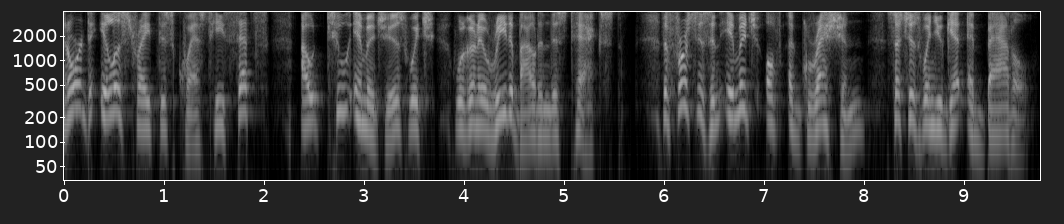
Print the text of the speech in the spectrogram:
In order to illustrate this quest, he sets out two images which we're going to read about in this text. The first is an image of aggression, such as when you get a battle.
